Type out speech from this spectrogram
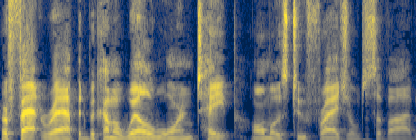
Her fat wrap had become a well-worn tape, almost too fragile to survive.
